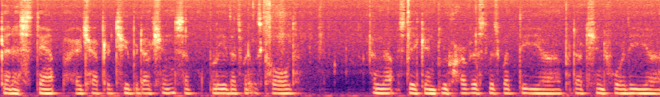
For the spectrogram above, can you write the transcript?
Got a stamp by Chapter Two Productions. I believe that's what it was called. If I'm not mistaken, Blue Harvest was what the uh, production for the uh,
